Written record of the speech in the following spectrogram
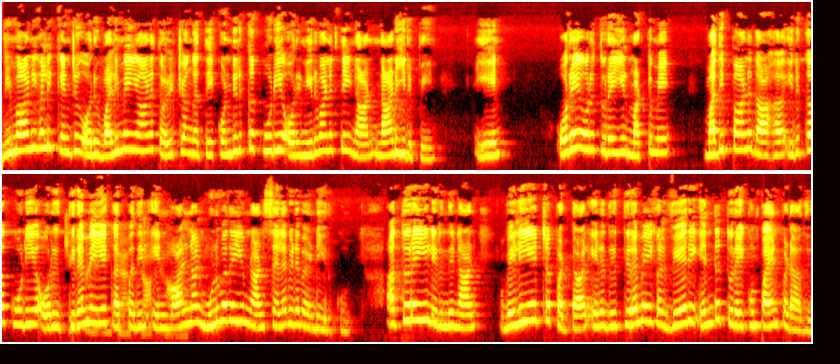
விமானிகளுக்கென்று ஒரு வலிமையான தொழிற்சங்கத்தை கொண்டிருக்கக்கூடிய ஒரு நிறுவனத்தை நான் நாடியிருப்பேன். ஏன்? ஒரே ஒரு துறையில் மட்டுமே மதிப்பானதாக இருக்கக்கூடிய ஒரு திறமையை கற்பதில் என் வாழ்நாள் முழுவதையும் நான் செலவிட வேண்டியிருக்கும். அத்துறையில் இருந்து நான் வெளியேற்றப்பட்டால் எனது திறமைகள் வேறு எந்த துறைக்கும் பயன்படாது.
